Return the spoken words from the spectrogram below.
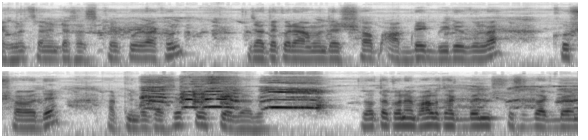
এখনও চ্যানেলটা সাবস্ক্রাইব করে রাখুন, যাতে করে আমাদের সব আপডেট ভিডিওগুলো খুব সহজে আপনাদের কাছে পৌঁছে যাবে। যতক্ষণে ভালো থাকবেন, সুস্থ থাকবেন,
